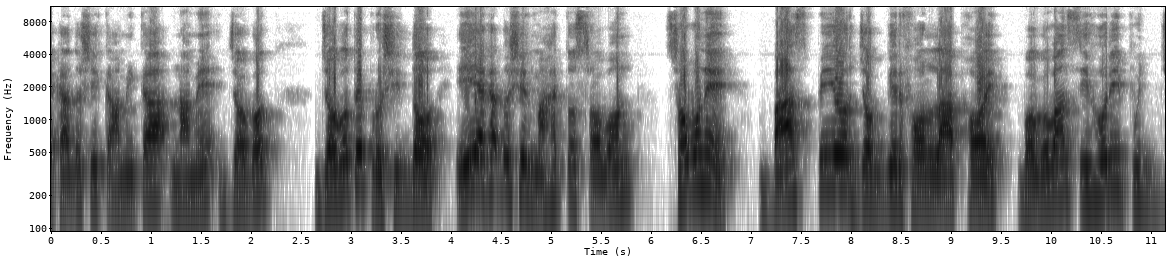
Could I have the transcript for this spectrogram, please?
একাদশী কামিকা নামে জগৎ জগতে প্রসিদ্ধ এই একাদশীর মাহাত্ম শ্রবণ, শ্রবণে বাজপেয়র যজ্ঞের ফল লাভ হয়। ভগবান শ্রীহরি পূজ্য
